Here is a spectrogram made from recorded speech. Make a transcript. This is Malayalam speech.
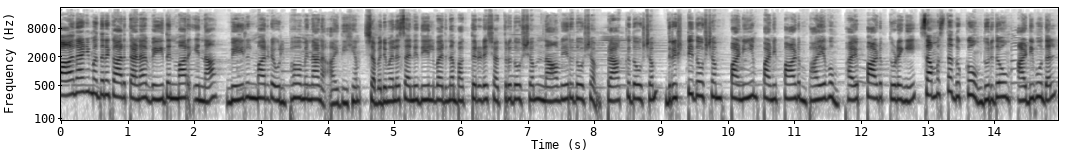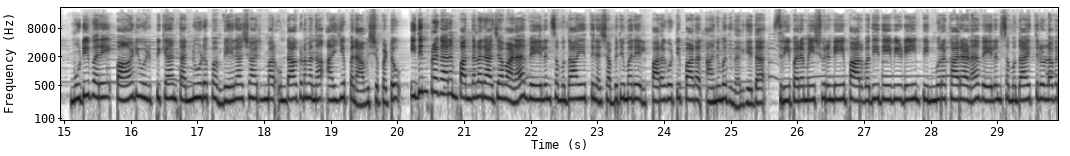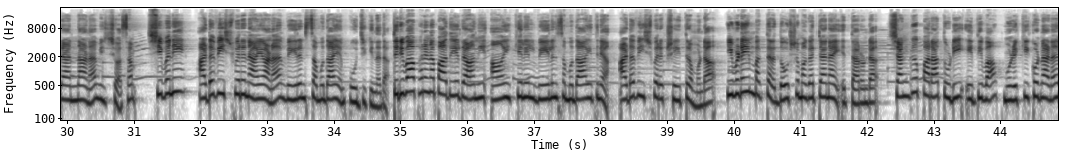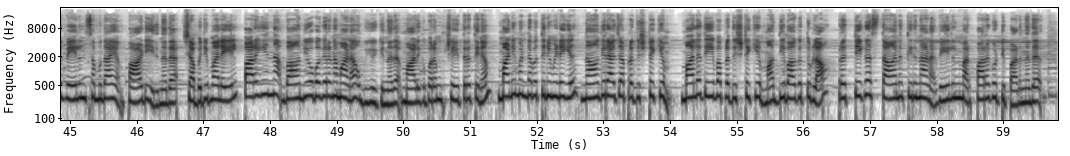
പാലാഴി മദനകാലത്താണ് വേദന്മാർ എന്ന വേലന്മാരുടെ ഉത്ഭവമെന്നാണ് ഐതിഹ്യം. ശബരിമല സന്നിധിയിൽ വരുന്ന ഭക്തരുടെ ശത്രുദോഷം നാവേറുദോഷം പ്രാക്കുദോഷം ദൃഷ്ടിദോഷം പണിയും പണിപ്പാടും ഭയവും ഭയപ്പാടും തുടങ്ങി സമസ്ത ദുഃഖവും ദുരിതവും അടിമുതൽ മുടി വരെ പാടി ഒഴിപ്പിക്കാൻ തന്നോടൊപ്പം വേലാചാര്യന്മാർ ഉണ്ടാകണമെന്ന് അയ്യപ്പൻ ആവശ്യപ്പെട്ടു. ഇതിൻ പ്രകാരം പന്തള രാജാവാണ് വേലൻ സമുദായത്തിന് ശബരിമലയിൽ പറകൊട്ടിപ്പാടാൻ അനുമതി നൽകിയത്. ശ്രീ പരമേശ്വരന്റെയും പാർവതി ദേവിയുടെയും പിന്മുറക്കാരാണ് വേലൻ സമുദായത്തിലുള്ളവരാണെന്നാണ് വിശ്വാസം. ശിവനെ അടവീശ്വരനായാണ് വേലൻ സമുദായം പൂജിക്കുന്നത്. തിരുവാഭരണ പാതയിൽ റാന്നി ആയിക്കലിൽ വേലൻ സമുദായത്തിന് അടവീശ്വര ക്ഷേത്രമുണ്ട്. ഇവിടെയും ഭക്തർ ദോഷമകറ്റാനായി എത്താറുണ്ട്. ശംഖ് പറ തുടി എന്നിവ മുഴക്കിക്കൊണ്ടാണ് വേലൻ സമുദായം പാടിയിരുന്നത്. ശബരിമലയിൽ പറയുന്ന വാദ്യോപകരണമാണ് ഉപയോഗിക്കുന്നത്. മാളികപ്പുറം ക്ഷേത്രത്തിനും മണിമണ്ഡപത്തിനുമിടയിൽ നാഗരാജ പ്രതിഷ്ഠയ്ക്കും മലദേവ പ്രതിഷ്ഠയ്ക്കും മധ്യഭാഗത്തുള്ള പ്രത്യേക സ്ഥാനത്തിരുന്നാണ് വേലന്മാർ പറകൊട്ടിപ്പാടുന്നത്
